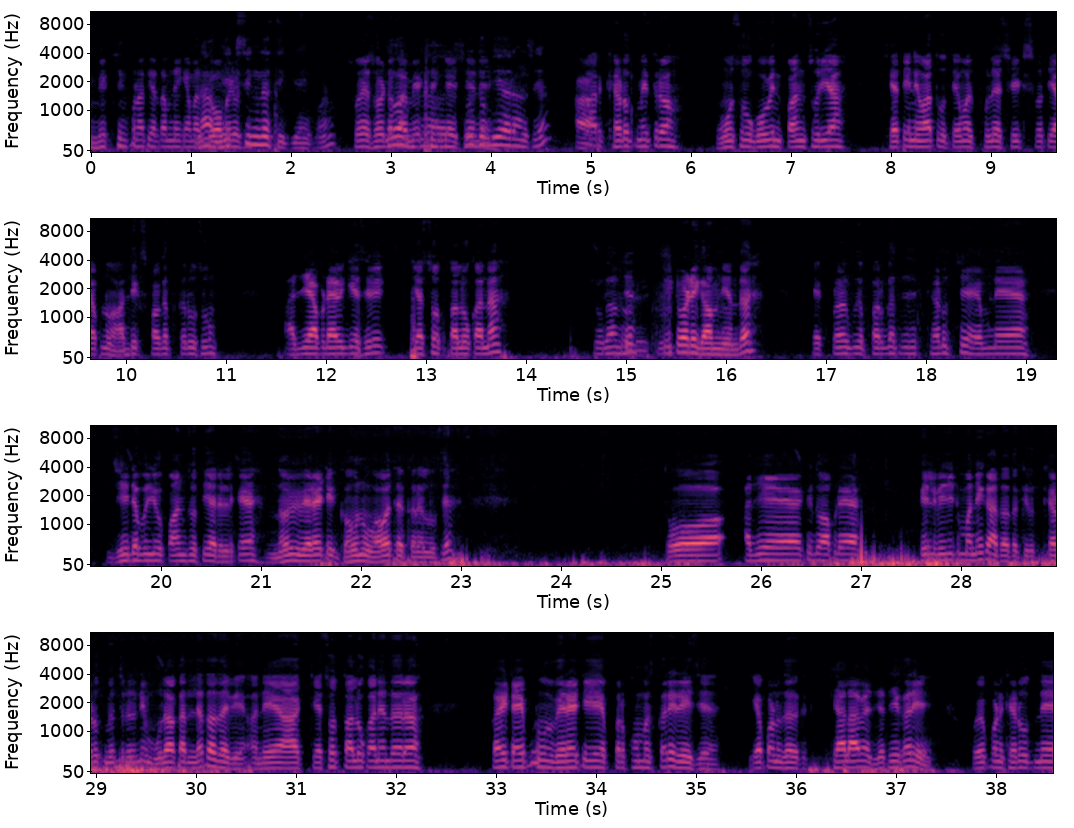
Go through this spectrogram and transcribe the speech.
Mixing પણ અત્યારે તમને ના જોવા મળ્યું મિક્સિંગ નથી ક્યાંય પણ. સો સો ટકા મિક્સિંગ ક્યાંય છે શુદ્ધ નહીં. બિયારણ છે. હા. ખેડૂત મિત્ર. હું છું ગોવિંદ પાનસુરિયા. ખેતીની વાતું તેમજ ફૂલે સીડ્સ વતી આપનું હાર્દિક સ્વાગત કરું છું. આજે આપણે આવી ગયા છીએ કેશોદ તાલુકાના શું ગામ છે ઈટવાડી ગામની અંદર. એક પ્રગતિ પ્રગતિશીલ ખેડૂત છે. એમને જીડબલ્યુ પાંચસો તેર એટલે કે નવી વેરાયટી ઘઉંનું વાવેતર કરેલું છે. તો આજે કીધું આપણે ફિલ્ડ વિઝિટમાં નીકળ્યા હતા તો ખેડૂત મિત્રોની મુલાકાત લેતા જ આવીએ. અને આ કેશોદ તાલુકાની અંદર કઈ ટાઈપનું વેરાયટી પરફોર્મન્સ કરી રહી છે એ પણ ખ્યાલ આવે જેથી કરી કોઈ પણ ખેડૂતને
